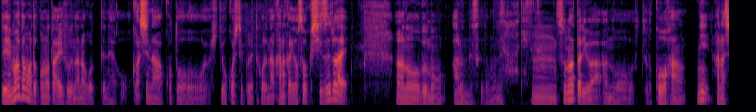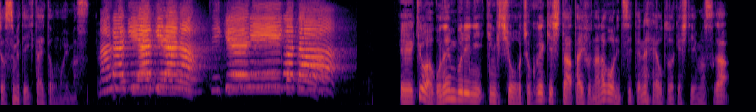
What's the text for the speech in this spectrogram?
でまだまだこの台風7号ってねおかしなことを引き起こしてくれてこれなかなか予測しづらいあの部分あるんですけどもね。そうん。そのあたりはあのちょっと後半に話を進めていきたいと思います。まさきあの地球にいいこと。えー、今日は5年ぶりに近畿地方を直撃した台風7号についてねお届けしていますが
